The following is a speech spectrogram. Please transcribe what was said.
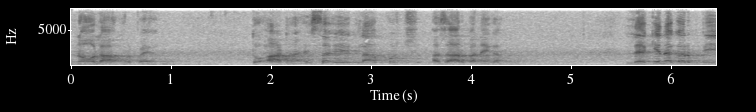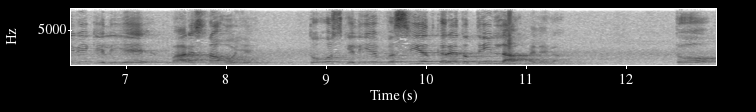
نو لاکھ روپے۔ تو آٹھواں حصہ ایک لاکھ کچھ ہزار بنے گا۔ لیکن اگر بیوی کے لیے بارش نہ ہو یہ، تو اس کے لیے وصیت کریں تو تین لاکھ ملے گا۔ تو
